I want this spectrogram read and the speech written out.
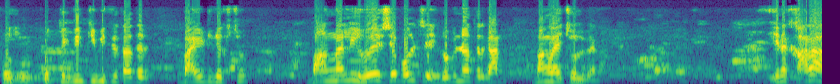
প্র- প্রত্যেকদিন টিভিতে তাদের বাইট দেখছ? বাঙালি হয়ে সে বলছে রবীন্দ্রনাথের গান বাংলায় চলবে না। এরা কারা?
